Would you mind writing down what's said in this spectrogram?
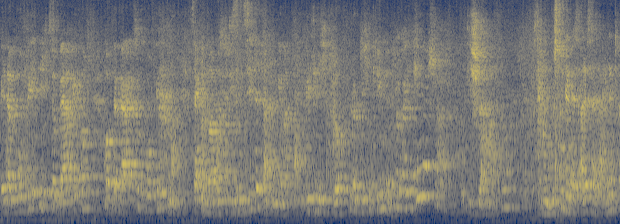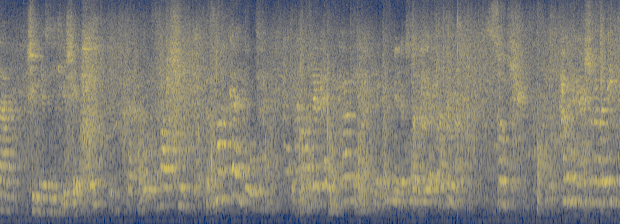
Wenn der Prophet nicht zum Berge kommt, kommt der Berg zum Propheten. Sag mal, warum hast du diesen Zettel da angemacht? Bitte nicht klopfen und nicht klingeln. Aber die Kinder schlafen. Die schlafen? Du denn das alles alleine tragen? Schicken das nicht die Geschäfte? Das macht kein Bote. Der kauft ja keinen Kaffee. Gib mir das mal her. So. Habe mir gar schon überlegt,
